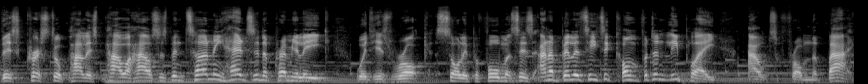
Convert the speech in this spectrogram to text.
This Crystal Palace powerhouse has been turning heads in the Premier League with his rock solid performances and ability to confidently play out from the back,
